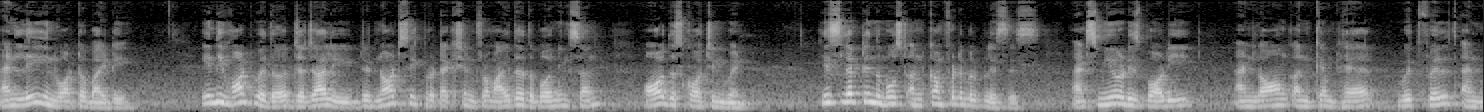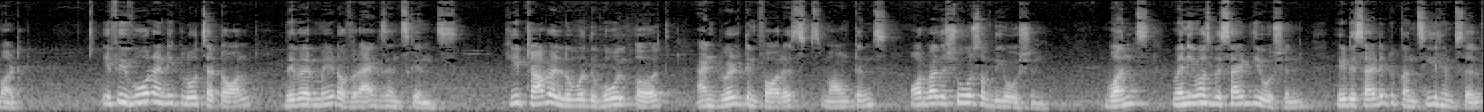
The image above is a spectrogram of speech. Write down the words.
and lay in water by day. In the hot weather, Jajali did not seek protection from either the burning sun or the scorching wind. He slept in the most uncomfortable places and smeared his body and long unkempt hair with filth and mud. If he wore any clothes at all, they were made of rags and skins. He travelled over the whole earth and dwelt in forests, mountains, or by the shores of the ocean. Once, when he was beside the ocean, he decided to conceal himself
